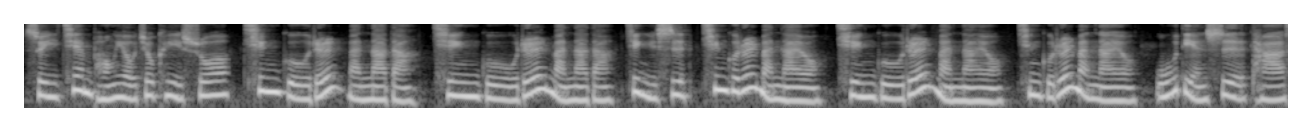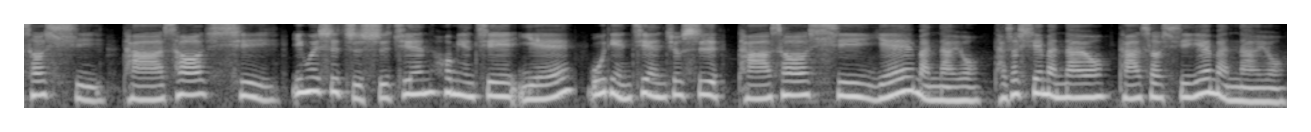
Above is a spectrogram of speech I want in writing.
所以见朋友就可以说친구를만나다。 친구를 만나다. 敬语是 친구를 만나요. 친구를 만나요. 친구를 만나요. 五点是 다섯시. 他抄写，因为是指时间，后面接耶五点见，就是他抄写耶曼那哟，他抄写曼那哟，他抄写耶曼那哟。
